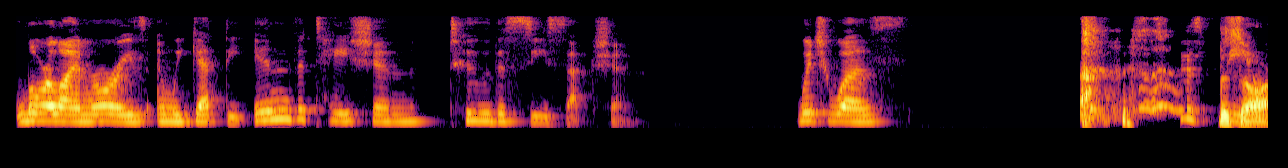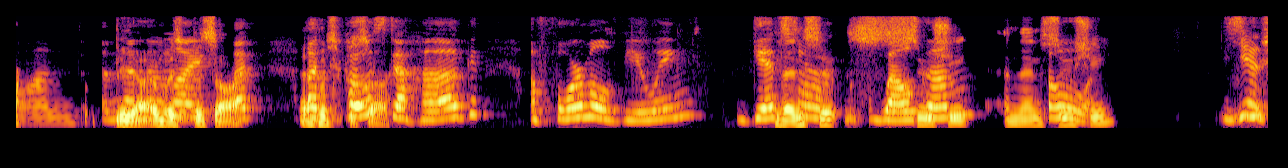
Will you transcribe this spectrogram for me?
Lorelai and Rory's, and we get the invitation to the C-section, which was just Bizarre. beyond. And Yeah, it was bizarre. A, a was toast, bizarre. a hug, a formal viewing, gifts then are su- welcome. sushi, and then Oh. sushi. Yeah, How's-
